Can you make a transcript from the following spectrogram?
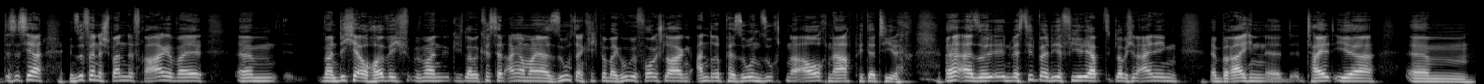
das ist ja insofern eine spannende Frage, weil ähm, man dich ja auch häufig, wenn man, ich glaube, Christian Angermeier sucht, dann kriegt man bei Google vorgeschlagen, andere Personen suchten auch nach Peter Thiel. Also investiert bei dir viel. Ihr habt, glaube ich, in einigen äh, Bereichen äh, teilt ihr ähm,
